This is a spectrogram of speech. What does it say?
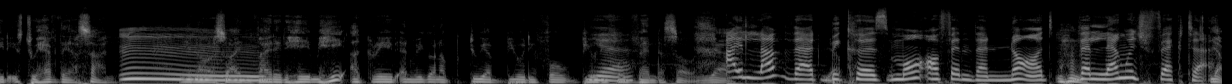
it is to have their son. Mm. You know, so I invited him. He agreed, and we're gonna do a beautiful, beautiful Yeah. Venda song. Yeah. I love that Yeah. because more often than not, the language factor Yeah.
